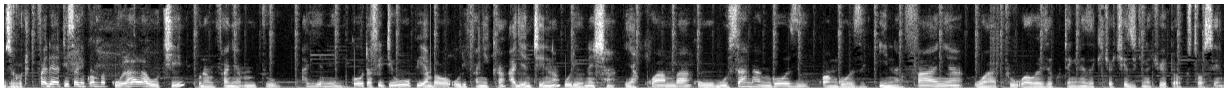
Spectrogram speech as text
mzuri. Faida ya tisa ni kwamba kulala uchi kunamfanya mtu ajiamini. Kwa utafiti huu pia ambao ulifanyika Argentina ulionyesha ya kwamba kugusana ngozi kwa ngozi inafanya watu waweze kutengeneza kichochezi kinachoitwa oxytocin.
